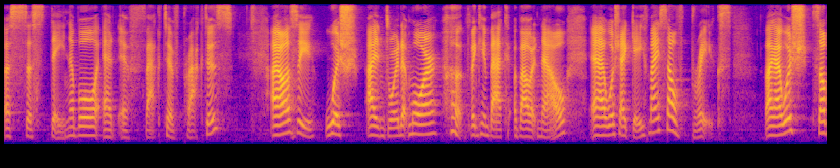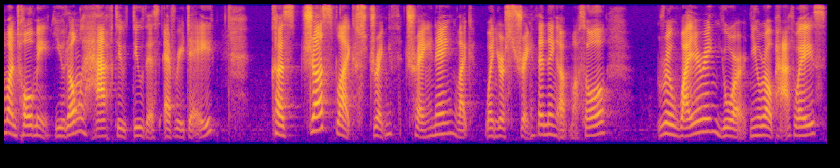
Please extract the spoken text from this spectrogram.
a sustainable and effective practice. I honestly wish I enjoyed it more, thinking back about it now. And I wish I gave myself breaks. Like, I wish someone told me, you don't have to do this every day. Because just like strength training, like when you're strengthening a muscle, rewiring your neural pathways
